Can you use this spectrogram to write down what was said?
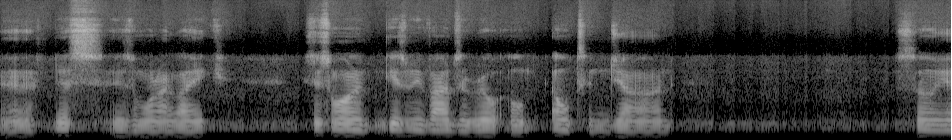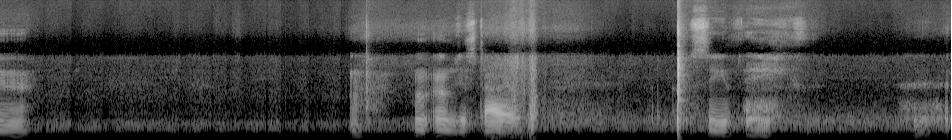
And this is the one I like. This one gives me vibes of real El Elton John. So yeah. I'm just tired of seeing things.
